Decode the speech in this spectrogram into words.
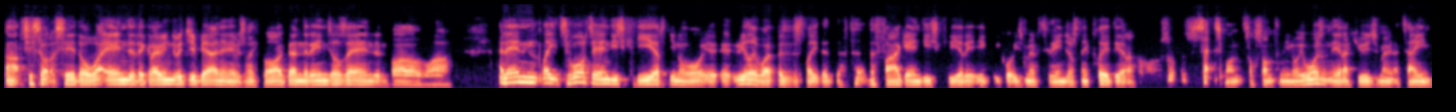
Archie sort of said, "Oh, what end of the ground would you be in?" And he was like, "Oh, I'd be in the Rangers end," and blah blah blah. And then, like towards the end of his career, you know, it, it really was like the, the, the fag end of his career. He, he, got his move to Rangers and he played there six months or something. You know, he wasn't there a huge amount of time,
